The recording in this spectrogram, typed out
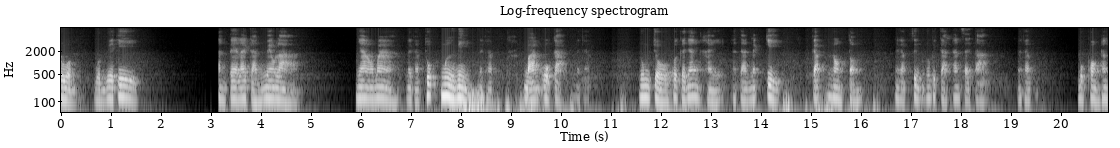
รวมบนเวทีตั้งแต่รายการแมวลา ยาวมากนะครับทุกมือนี่นะครับ บางโอกาสนะครับนุ่มโจเพื่อก็ยังให้อาจารย์แม็กกี้กับน้องต๋องนะครับ ซึ่งเป็นคนพิการทางสายตานะครับ บกพร่องทาง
